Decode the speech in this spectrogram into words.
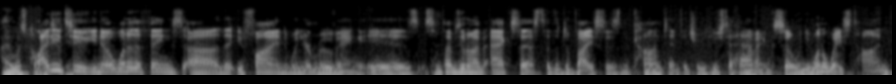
I was watching. I do too. You know, one of the things uh, that you find when you're moving is sometimes you don't have access to the devices and the content that you're used to having. So when you want to waste time,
